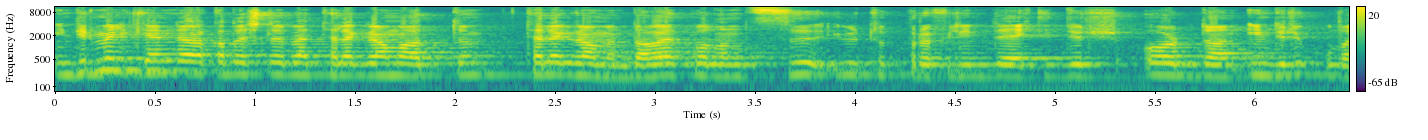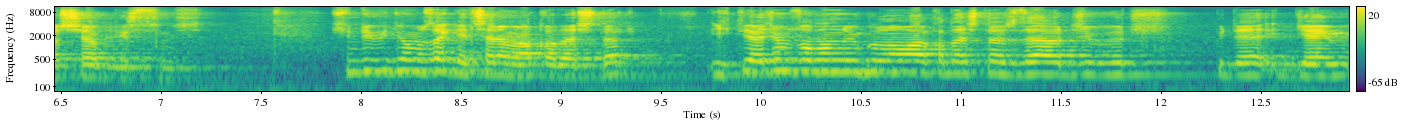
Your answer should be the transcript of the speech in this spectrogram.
indirme linklerini de arkadaşlar ben Telegram'a attım. Telegram'ın davet bağlantısı YouTube profilinde eklidir. Oradan indirip ulaşabilirsiniz. Şimdi videomuza geçelim arkadaşlar. İhtiyacımız olan uygulama arkadaşlar Zergiver bir de Game,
